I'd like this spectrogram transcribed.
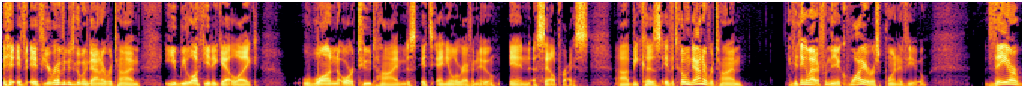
if if your revenue is going down over time, you'd be lucky to get like one or two times its annual revenue in a sale price. Uh, because if it's going down over time, if you think about it from the acquirer's point of view, they are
